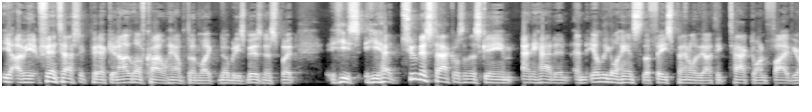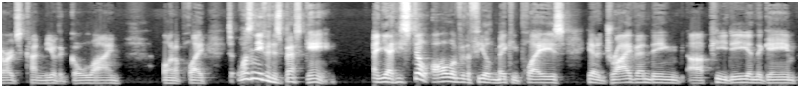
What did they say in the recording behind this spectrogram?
Yeah, I mean, fantastic pick, and I love Kyle Hamilton like nobody's business. But he's he had two missed tackles in this game, and he had an, an illegal hands to the face penalty that I think tacked on five yards, kind of near the goal line on a play. So it wasn't even his best game. And yet he's still all over the field making plays. He had a drive-ending uh, PD in the game.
